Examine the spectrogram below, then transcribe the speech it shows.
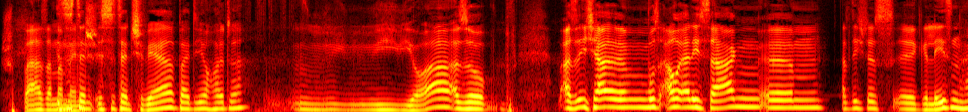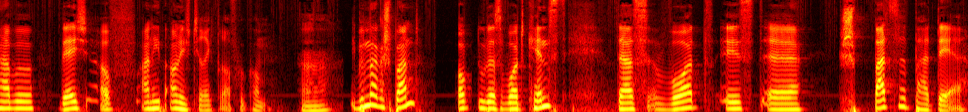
sparsamer Ist es, denn, Mensch. ist es denn schwer bei dir heute? Ja, also, also ich äh, muss auch ehrlich sagen, ähm, als ich das äh, gelesen habe, wäre ich auf Anhieb auch nicht direkt drauf gekommen. Aha. Ich bin mal gespannt, ob du das Wort kennst. Das Wort ist äh, Spatzepater.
